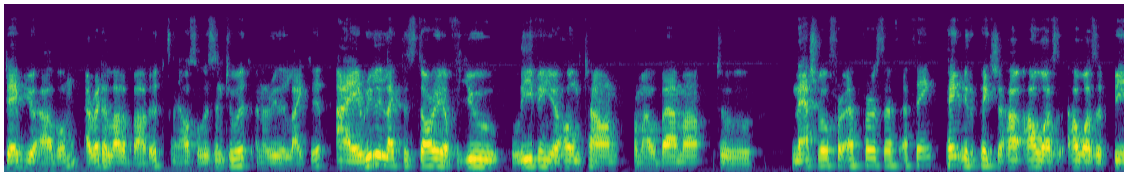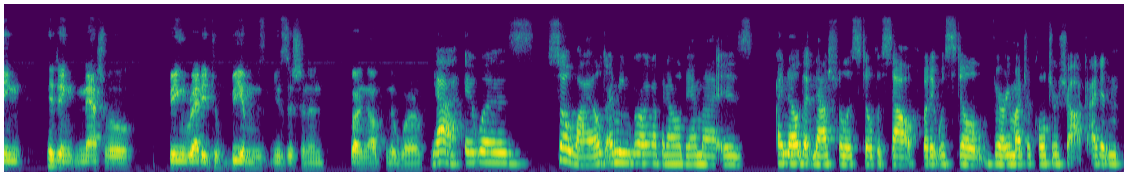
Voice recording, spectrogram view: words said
debut album. I read a lot about it and I also listened to it and I really liked it. I really like the story of you leaving your hometown from Alabama to Nashville for at first, I, I think. Paint me the picture. How, how was how was it being hitting Nashville, being ready to be a musician and going out in the world? Yeah, it was so wild. I mean, growing up in Alabama is I know that Nashville is still the South, but it was still very much a culture shock. I didn't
